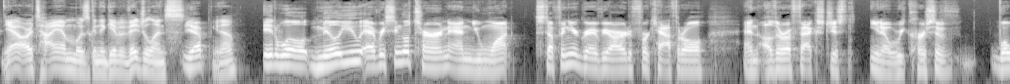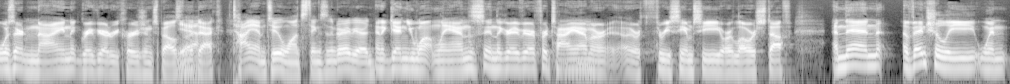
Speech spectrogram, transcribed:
Yeah, or Tayam was going to give it vigilance. Yep. You know? It will mill you every single turn, and you want stuff in your graveyard for Cathrol and other effects. Just you know, recursive. What was there? Nine graveyard recursion spells in the deck. Tayam, too, wants things in the graveyard. And again, you want lands in the graveyard for Tayam mm-hmm. or, or 3 CMC or lower stuff. And then eventually, when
